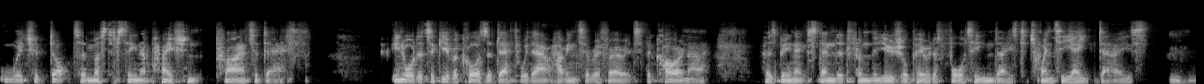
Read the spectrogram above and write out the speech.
which a doctor must have seen a patient prior to death in order to give a cause of death without having to refer it to the coroner has been extended from the usual period of 14 days to 28 days. Mm-hmm.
